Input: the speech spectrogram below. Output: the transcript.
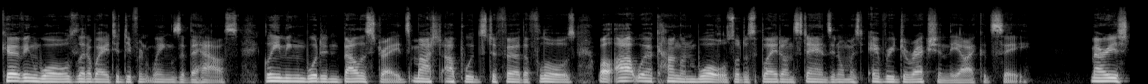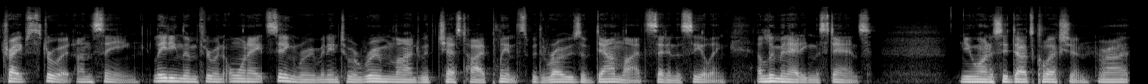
Curving walls led away to different wings of the house. Gleaming wooden balustrades marched upwards to further floors, while artwork hung on walls or displayed on stands in almost every direction the eye could see. Marius traipsed through it unseeing, leading them through an ornate sitting room and into a room lined with chest high plinths with rows of downlights set in the ceiling, illuminating the stands. You want to see Dad's collection, right?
